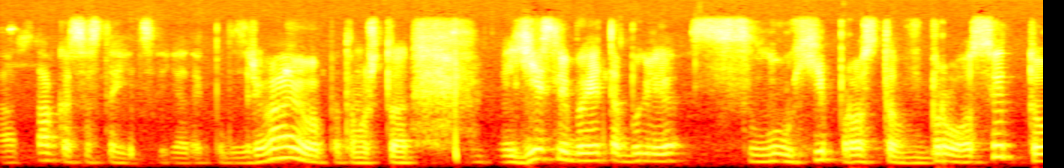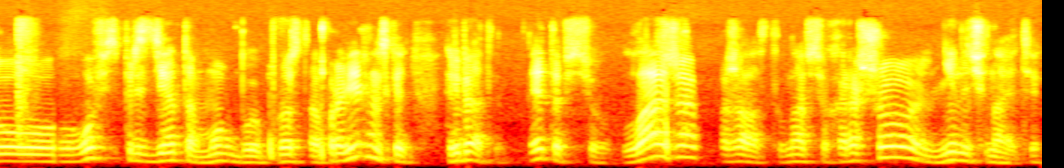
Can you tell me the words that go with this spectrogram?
отставка состоится, я так подозреваю, потому что если бы это были слухи, просто вбросы, то офис президента мог бы просто опровергнуть, сказать, ребята, это все лажа, пожалуйста, у нас все хорошо, не начинайте.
